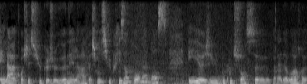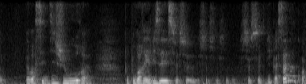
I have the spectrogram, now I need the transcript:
Et là, quand j'ai su que je venais là, bah, je m'y suis prise un peu en avance et j'ai eu beaucoup de chance voilà, d'avoir, d'avoir ces dix jours pour pouvoir réaliser ce, ce, ce, cette vipassana. Quoi.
